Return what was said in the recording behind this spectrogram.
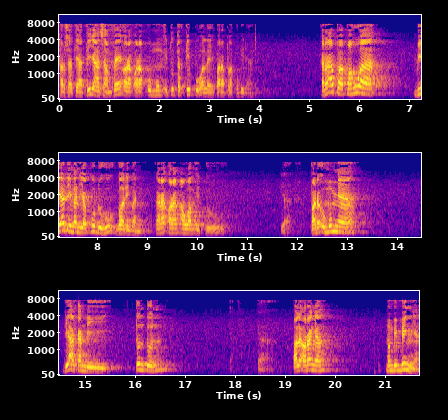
harus hati-hati jangan sampai orang-orang umum itu tertipu oleh para pelaku bidah. Karena apa? Bahwa biadi man yakuduhu ghaliban. Karena orang awam itu ya, pada umumnya dia akan dituntun ya, oleh orang yang membimbingnya.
